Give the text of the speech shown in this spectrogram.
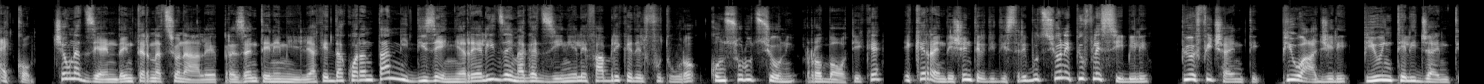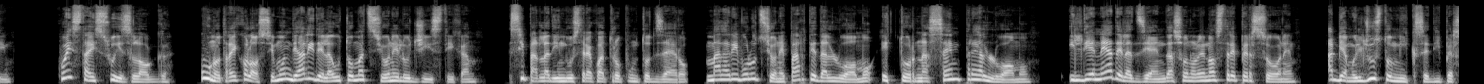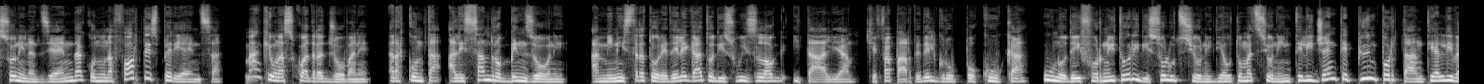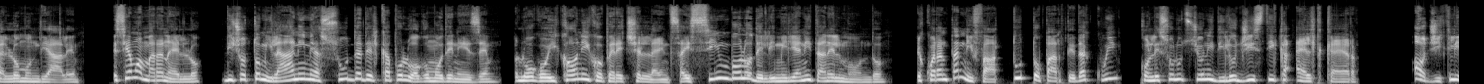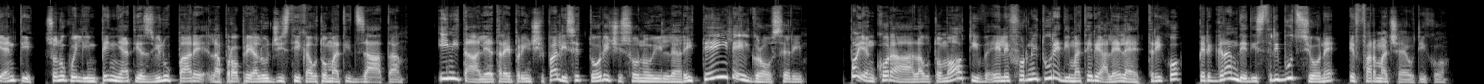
Ecco, c'è un'azienda internazionale presente in Emilia che da 40 anni disegna e realizza i magazzini e le fabbriche del futuro con soluzioni robotiche e che rende i centri di distribuzione più flessibili, più efficienti, più agili, più intelligenti. Questa è Swisslog, uno tra i colossi mondiali dell'automazione logistica. Si parla di Industria 4.0, ma la rivoluzione parte dall'uomo e torna sempre all'uomo. Il DNA dell'azienda sono le nostre persone, Abbiamo il giusto mix di persone in azienda con una forte esperienza, ma anche una squadra giovane, racconta Alessandro Benzoni, amministratore delegato di Swisslog Italia, che fa parte del gruppo KUKA, uno dei fornitori di soluzioni di automazione intelligente più importanti a livello mondiale. E siamo a Maranello, 18.000 anime a sud del capoluogo modenese, luogo iconico per eccellenza e simbolo dell'emilianità nel mondo. E 40 anni fa tutto parte da qui con le soluzioni di logistica healthcare, Oggi i clienti sono quelli impegnati a sviluppare la propria logistica automatizzata. In Italia tra i principali settori ci sono il retail e il grocery. Poi ancora l'automotive e le forniture di materiale elettrico per grande distribuzione e farmaceutico.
